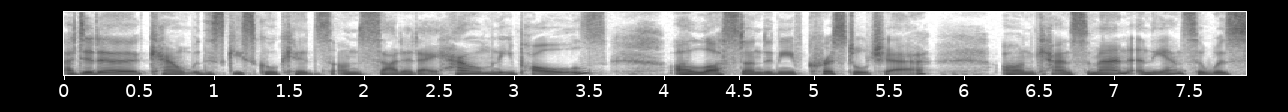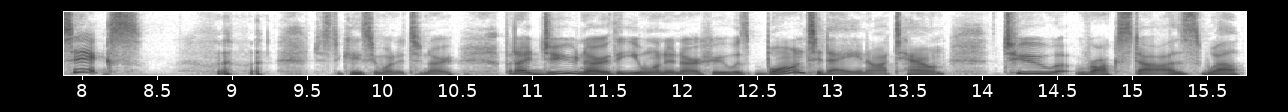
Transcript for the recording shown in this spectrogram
I did a count with the ski school kids on Saturday. How many poles are lost underneath Crystal Chair on Cancer Man? And the answer was six. just in case you wanted to know. But I do know that you want to know who was born today in our town. Two rock stars. Well,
